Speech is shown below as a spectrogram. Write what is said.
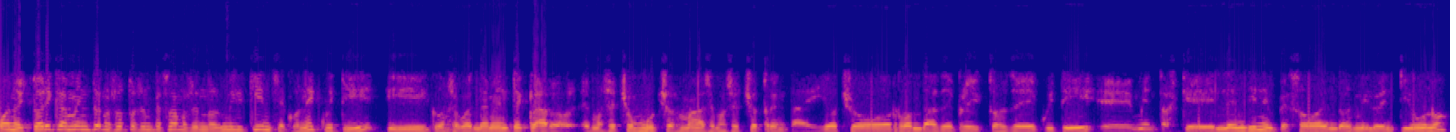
Bueno, históricamente nosotros empezamos en 2015 con equity y consecuentemente, claro, hemos hecho muchos más, hemos hecho 38 rondas de proyectos de equity, eh, mientras que lending empezó en 2021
